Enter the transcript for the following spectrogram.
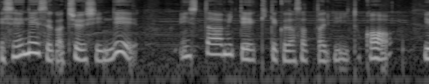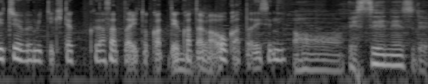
SNS が中心でインスタ見て来てくださったりとか YouTube 見てきてくださったりとかっていう方が多かったですね、ああ SNS で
